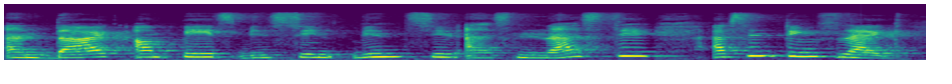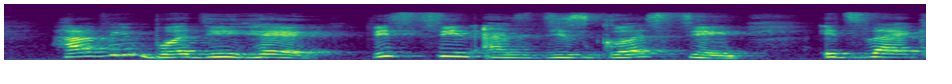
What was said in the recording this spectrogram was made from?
and dark armpits being seen being seen as nasty. I've seen things like having body hair being seen as disgusting. It's like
